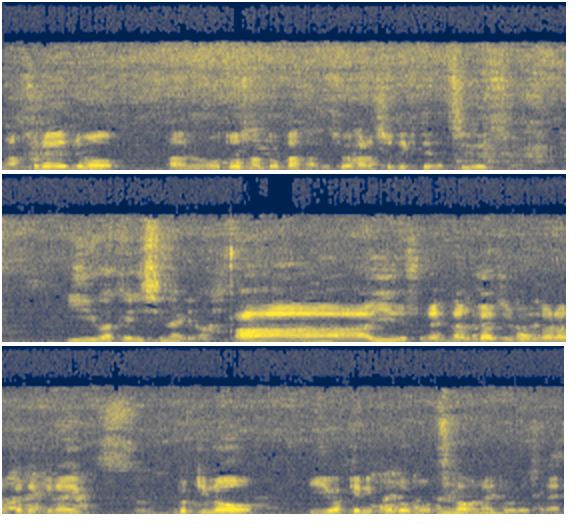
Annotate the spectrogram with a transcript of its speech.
と。あ、それでも、あの、お父さんとお母さんでそういう話をできてるのは強いですね。言い訳にしないかああ、いいですね。なんか自分がなんかできない時の言い訳に子供を使わないってことですね。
